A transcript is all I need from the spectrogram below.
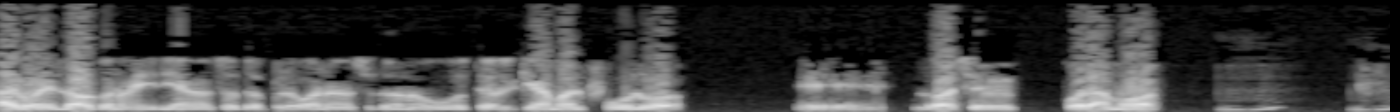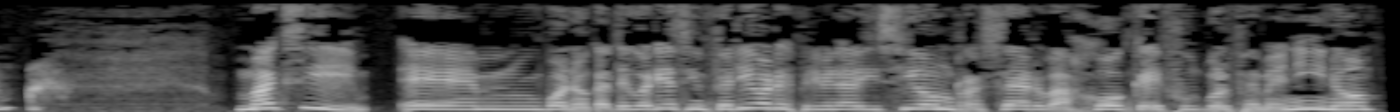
algo de loco nos diría a nosotros, pero bueno, a nosotros nos gusta, el que ama el fútbol eh, lo hace por amor. Maxi, eh, bueno, categorías inferiores, primera edición, reserva, hockey, fútbol femenino.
